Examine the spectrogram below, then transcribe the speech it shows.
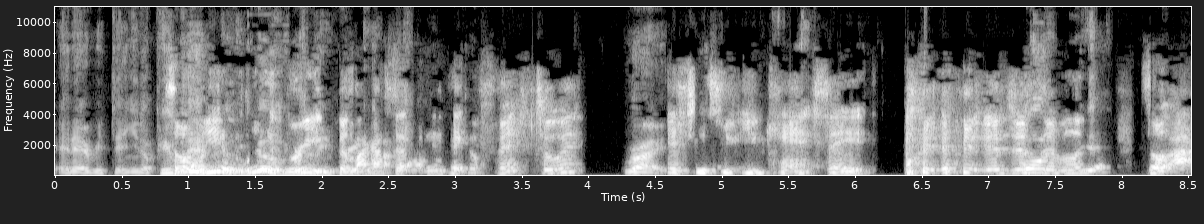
and everything you know people so we, we agree but like I said I didn't take offense to it right it's just you, you can't say it it's just well, simple. Yeah. So I,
